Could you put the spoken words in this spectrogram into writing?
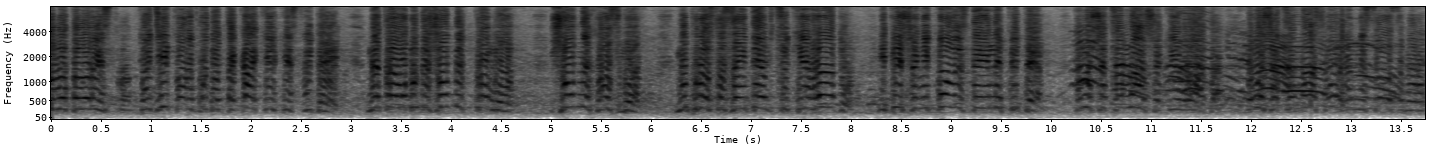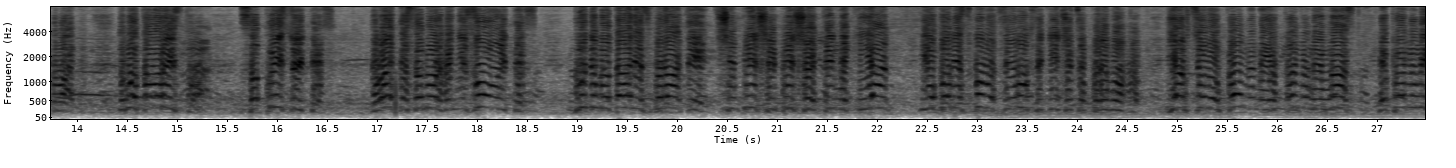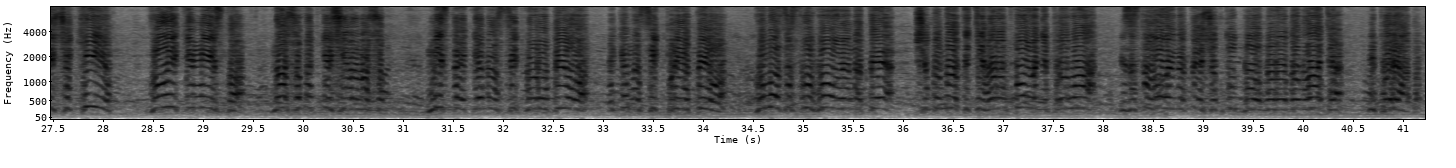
Тому товариство, тоді, коли буде така кількість людей, не треба буде жодних промов, жодних розмов. Ми просто зайдемо в цю Київраду і більше ніколи з неї не підемо. Тому що це наша Київрада, тому що це наш орган місцевого самоврядування. Тому товариство, записуйтесь, давайте самоорганізовуйтесь, будемо далі збирати ще більше і більше активних киян, і обов'язково цей рух закінчиться перемогою. Я в цьому впевнений, я впевнений в нас, я впевнений, що Київ велике місто, наша батьківщина, наше місто, яке нас всіх народило, яке нас всіх приятило. Воно заслуговує на те, щоб мати ті гарантовані права і заслуговує на те, щоб тут було народовладдя і порядок.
